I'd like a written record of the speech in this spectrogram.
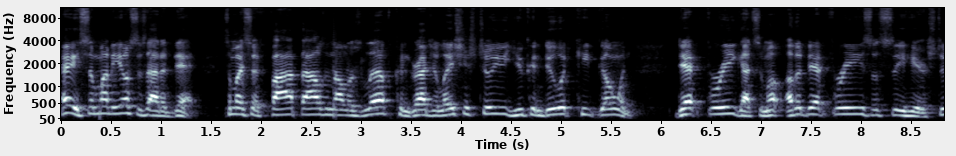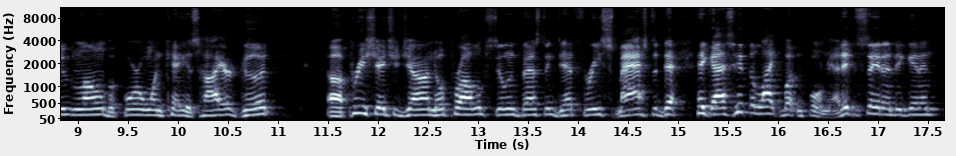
Hey somebody else is out of debt. Somebody said $5000 left. Congratulations to you. You can do it. Keep going. Debt free got some other debt frees let's see here. Student loan but 401k is higher. Good. Uh, appreciate you, John. No problem. Still investing, debt free. Smash the debt. Hey, guys, hit the like button for me. I didn't say it in the beginning.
